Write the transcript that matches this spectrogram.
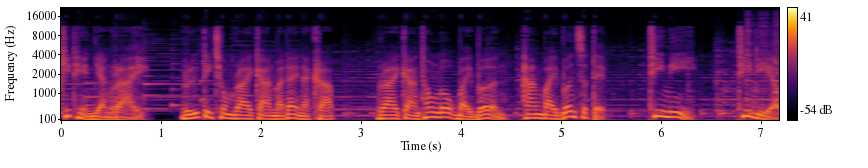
คิดเห็นอย่างไร หรือติชมรายการมาได้นะครับ รายการท่องโลกไบเบิลทางไบเบิลสเต็ปที่นี่ ที่เดียว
